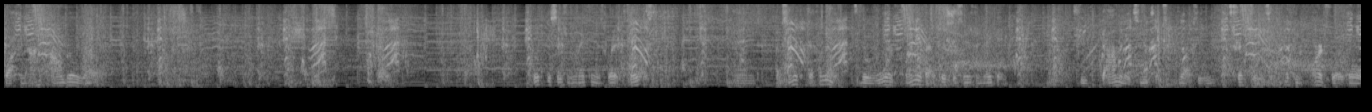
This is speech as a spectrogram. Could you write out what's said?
Blocking high, I'll go low. Quick decision making is what it takes. And Lucina can definitely reward plenty of that quick decision making. She dominates neutrals well. She and looking hard for a goal.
